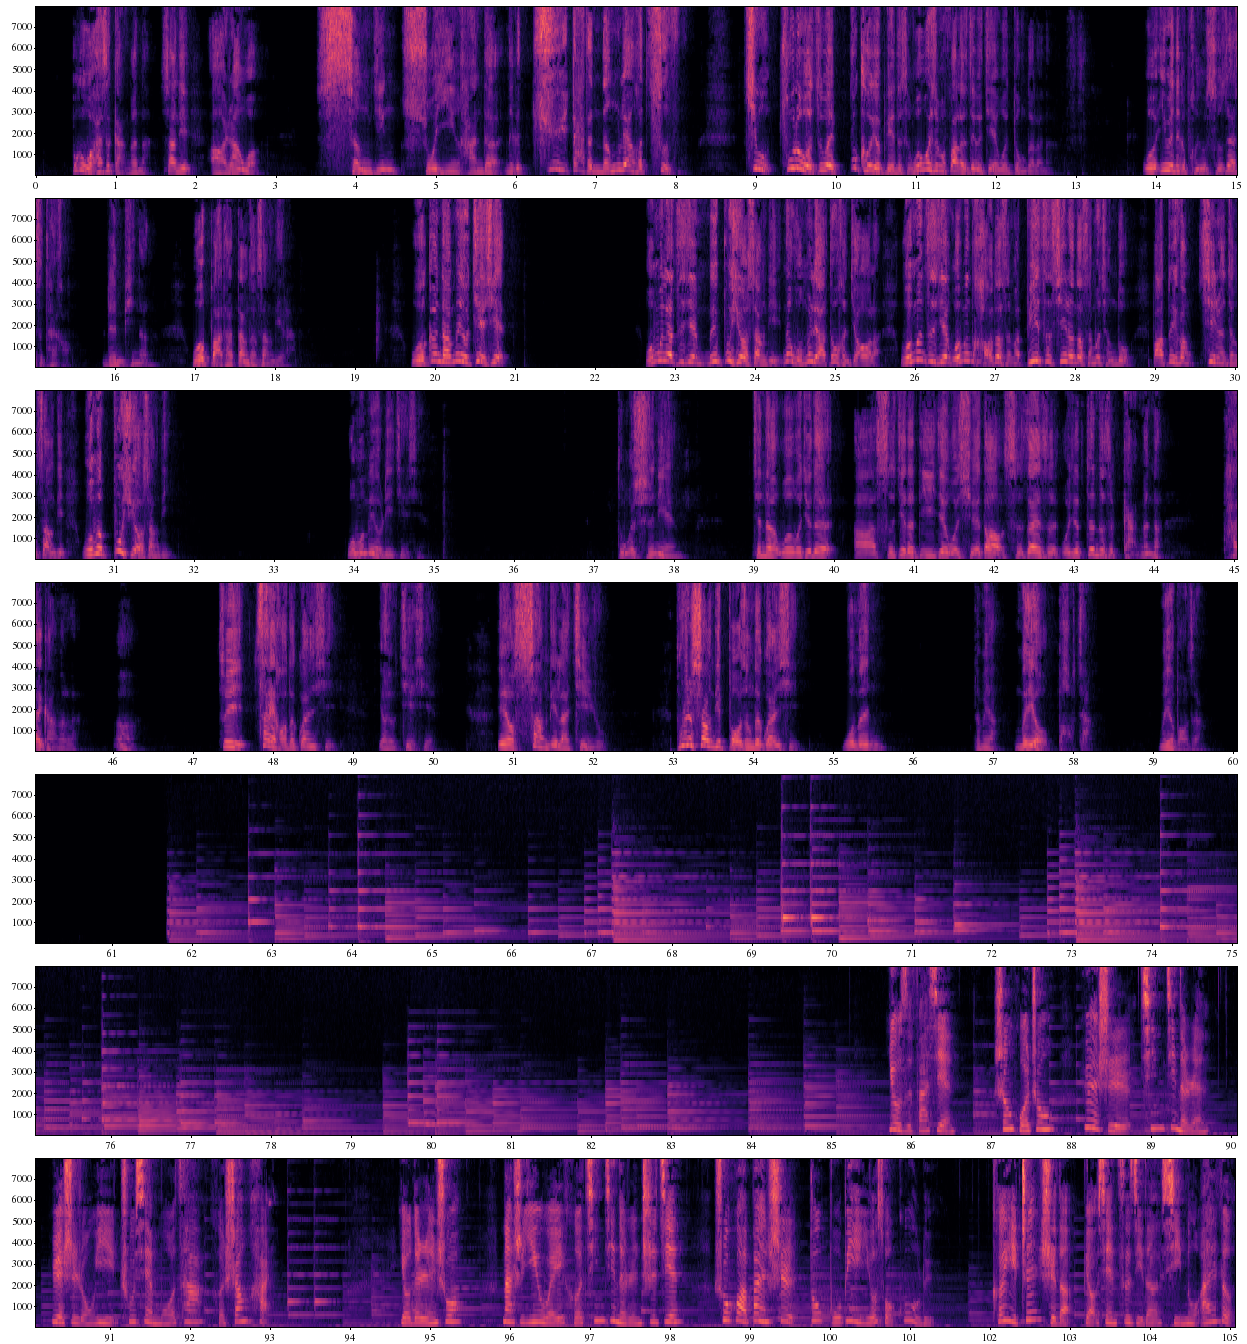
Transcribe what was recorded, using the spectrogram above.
不过我还是感恩呐，上帝啊，让我圣经所隐含的那个巨大的能量和赐福。就除了我之外，不可有别的神。我为什么犯了这个戒？我懂得了呢。我因为那个朋友实在是太好，人品呢，我把他当成上帝了。我跟他没有界限，我们俩之间没不需要上帝，那我们俩都很骄傲了。我们之间，我们好到什么？彼此信任到什么程度？把对方信任成上帝，我们不需要上帝，我们没有立界限。通过十年。真的，我我觉得啊，十诫的第一届我学到，实在是，我觉得真的是感恩呐，太感恩了，嗯。所以，再好的关系要有界限，也要上帝来进入，不是上帝保证的关系，我们怎么样？没有保障，没有保障。子发现，生活中越是亲近的人，越是容易出现摩擦和伤害。有的人说，那是因为和亲近的人之间说话办事都不必有所顾虑，可以真实的表现自己的喜怒哀乐，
